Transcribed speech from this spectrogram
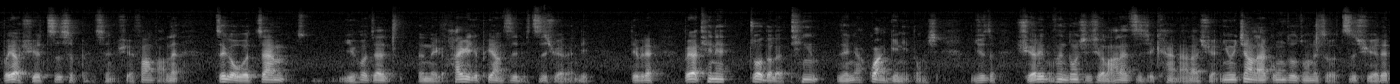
不要学知识本身，学方法论。这个我在。以后再那个，还有一个就培养自己的自学能力，对不对？不要天天坐到了听人家灌给你东西，你就是学了一部分东西就拿来自己看，拿来学。因为将来工作中的时候，自学的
